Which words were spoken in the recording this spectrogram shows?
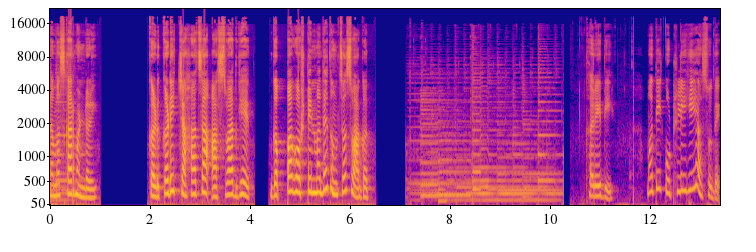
नमस्कार मंडळी. कडकडीत चहाचा आस्वाद घेत गप्पा गोष्टींमध्ये तुमचं स्वागत. खरेदी. मग ती कुठलीही असू दे.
